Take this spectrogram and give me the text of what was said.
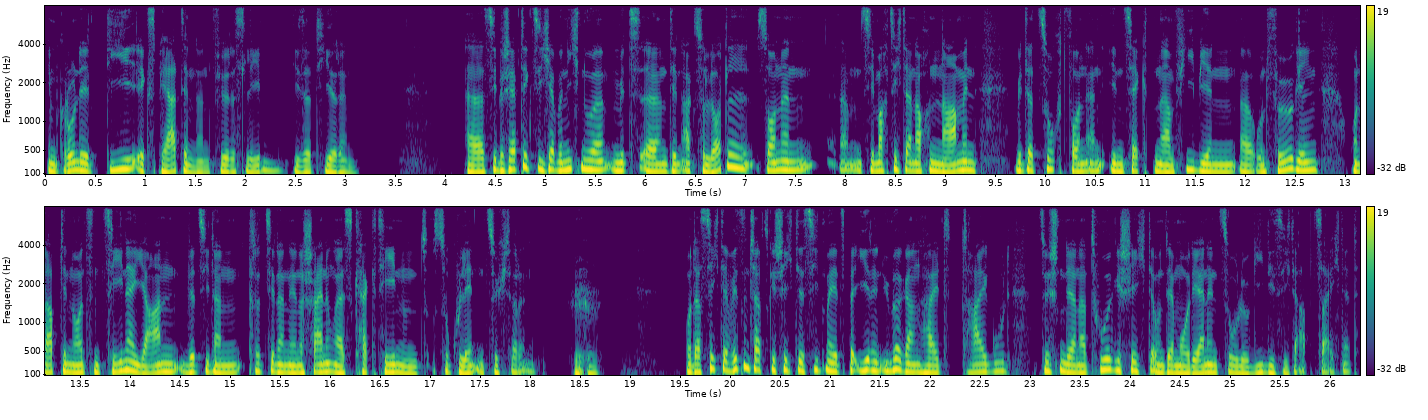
im Grunde die Expertin dann für das Leben dieser Tiere. Äh, sie beschäftigt sich aber nicht nur mit äh, den Axolotl, sondern ähm, sie macht sich dann auch einen Namen mit der Zucht von äh, Insekten, Amphibien äh, und Vögeln. Und ab den 1910er Jahren wird sie dann, tritt sie dann in Erscheinung als Kakteen- und Sukkulentenzüchterin. Mhm. Und aus Sicht der Wissenschaftsgeschichte sieht man jetzt bei ihr den Übergang halt total gut zwischen der Naturgeschichte und der modernen Zoologie, die sich da abzeichnet.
